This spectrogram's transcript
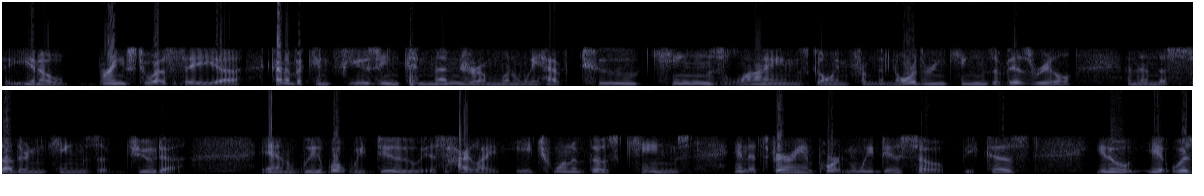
you know brings to us a uh, kind of a confusing conundrum when we have two kings lines going from the northern kings of Israel and then the southern kings of Judah. And we, what we do is highlight each one of those kings, and it's very important we do so because, you know, it was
